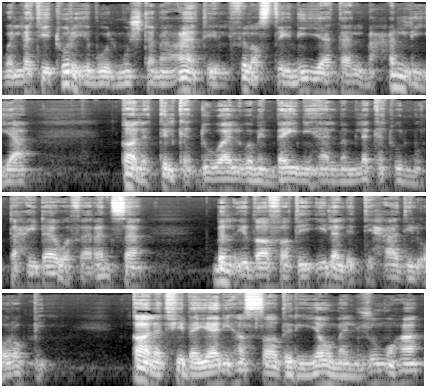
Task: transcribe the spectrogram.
والتي ترهب المجتمعات الفلسطينية المحلية. قالت تلك الدول ومن بينها المملكة المتحدة وفرنسا بالإضافة إلى الاتحاد الأوروبي. قالت في بيانها الصادر يوم الجمعة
